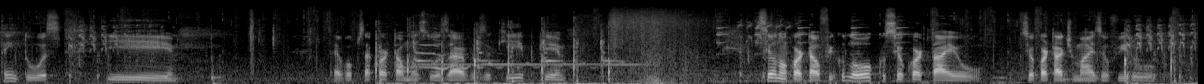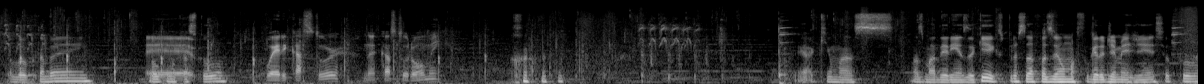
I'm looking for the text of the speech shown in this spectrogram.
Tem duas. E. É, eu vou precisar cortar umas duas árvores aqui, porque. Se eu não cortar, eu fico louco. Se eu cortar, eu. Se eu cortar demais, eu viro O louco também. Louco É, castor. o Eric Castor, né? Castor Homem. pegar aqui umas, umas madeirinhas aqui, que se precisar fazer uma fogueira de emergência, eu tô.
